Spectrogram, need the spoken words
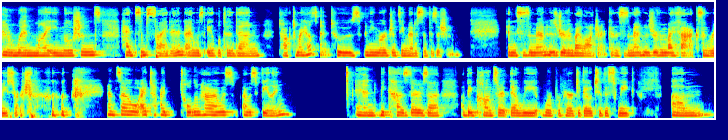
And when my emotions had subsided, I was able to then talk to my husband, who's an emergency medicine physician. And this is a man who's driven by logic, and this is a man who's driven by facts and research. and so I, t- I told him how I was I was feeling, and because there's a, a big concert that we were prepared to go to this week, um,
